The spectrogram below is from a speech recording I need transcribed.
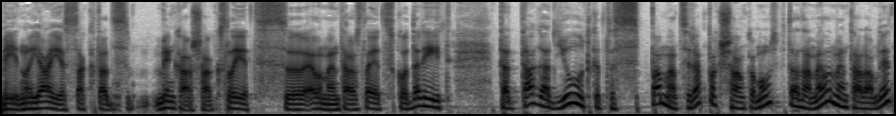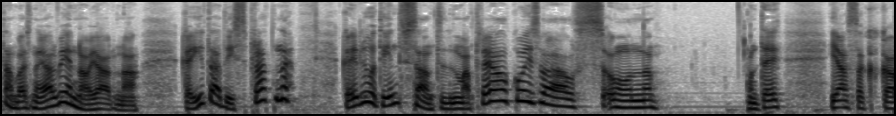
bija nu, jāiesaka tādas vienkāršākas lietas, elementāras lietas, ko darīt, tad tagad jūt, ka tas pamats ir apakšā un ka mums par tādām elementārām lietām vairs ne ar vienu nav jārunā, ka ir tāda izpratne, ka ir ļoti interesanti materiāli, ko izvēlas. Un, Un te jāsaka, ka,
